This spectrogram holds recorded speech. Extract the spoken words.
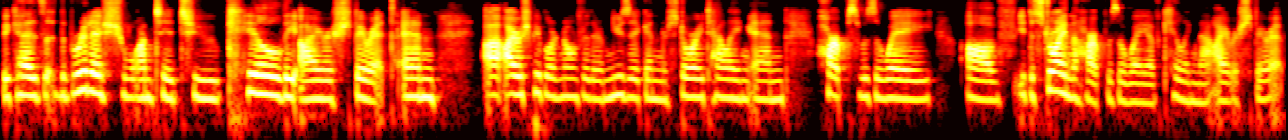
because the British wanted to kill the Irish spirit. And uh, Irish people are known for their music and their storytelling, and harps was a way of destroying the harp was a way of killing that Irish spirit.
